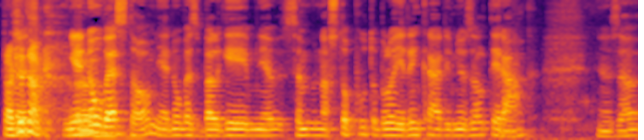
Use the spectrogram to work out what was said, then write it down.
Takže To tak. Mě jednou eh, vez to, mě jednou vez v Belgii, mě jsem na stopu, to bylo jedenkrát, kdy mě vzal tyrák, vzal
